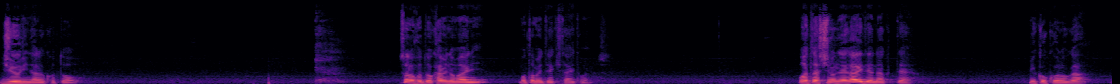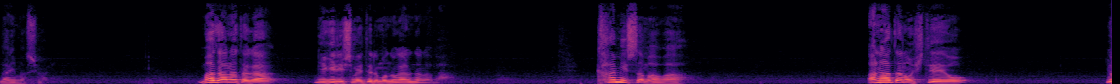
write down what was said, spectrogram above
自由になることをそのことを神の前に求めていきたいと思います。私の願いではなくて御心がなりますようにまだあなたが握りしめているものがあるならば神様はあなたの否定を喜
